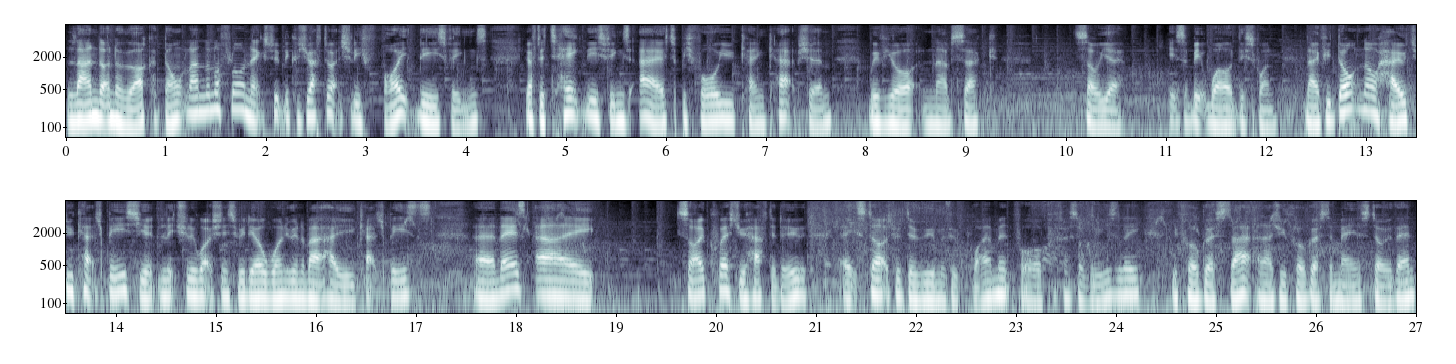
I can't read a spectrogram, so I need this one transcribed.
land on the rock. Don't land on the floor next to it because you have to actually fight these things. You have to take these things out before you can capture them with your knapsack. So yeah it's a bit wild this one now if you don't know how to catch beasts you're literally watching this video wondering about how you catch beasts uh, there's a side quest you have to do. It starts with the room of requirement for Professor Weasley. You progress that, and as you progress the main story, then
